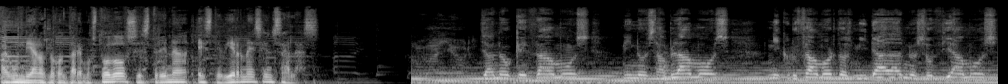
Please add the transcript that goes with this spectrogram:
Algún día nos lo contaremos todo, se estrena este viernes en salas. Ya no quedamos, ni nos hablamos, ni cruzamos dos miradas, nos ociamos.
